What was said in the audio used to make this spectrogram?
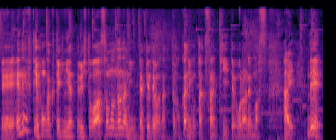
えー、NFT 本格的にやってる人は、その7人だけではなくて、他にもたくさん聞いておられます。はい。で、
